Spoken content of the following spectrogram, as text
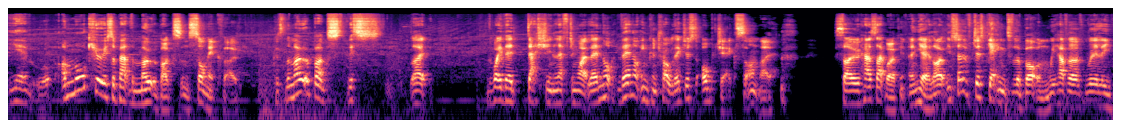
Yeah, well, I'm more curious about the motorbugs than Sonic though, because the motorbugs, this like the way they're dashing left and right, they're not they're not in control. They're just objects, aren't they? so how's that working? And yeah, like instead of just getting to the bottom, we have a really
